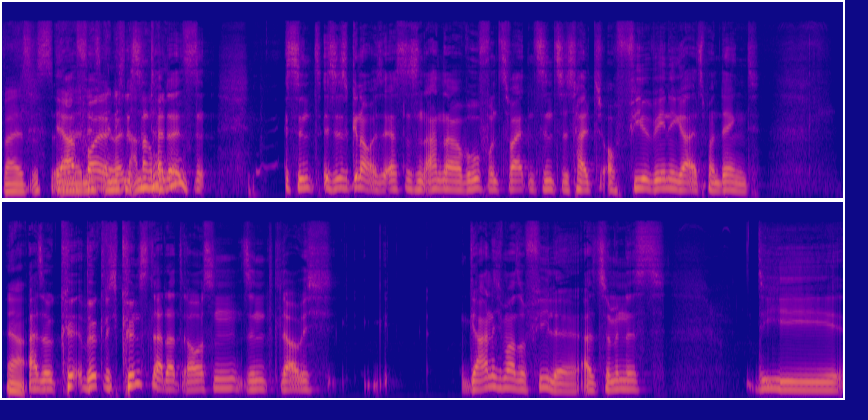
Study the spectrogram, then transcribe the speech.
Weil es ist Ja, äh, voll. weil ein Es anderer sind halt, Beruf. es, es, sind, es ist genau, es ist erstens ein anderer Beruf und zweitens sind es halt auch viel weniger, als man denkt. Ja. Also wirklich Künstler da draußen sind, glaube ich, gar nicht mal so viele. Also zumindest die,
